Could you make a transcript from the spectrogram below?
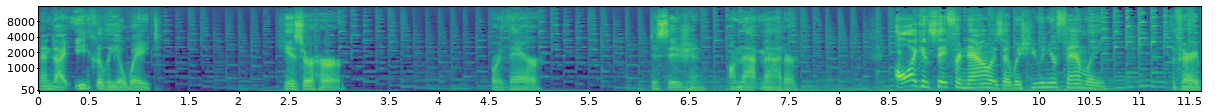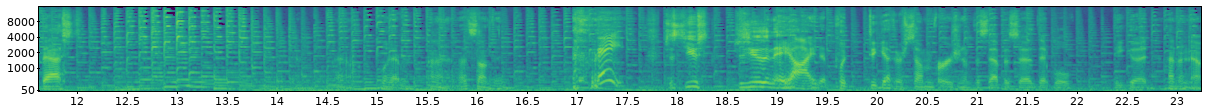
and I eagerly await his or her or their decision on that matter. All I can say for now is I wish you and your family the very best. Whatever. I don't know, that's something. Great. Just use just use an AI to put together some version of this episode that will be good. I don't know.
